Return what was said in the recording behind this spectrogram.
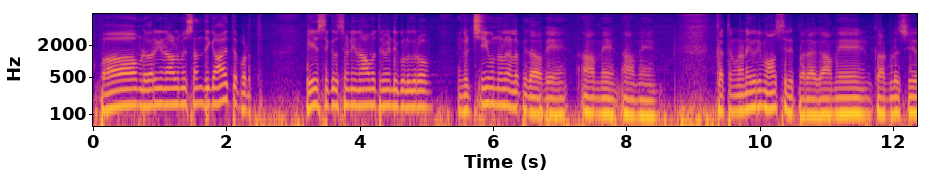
அப்பா உடைய வருகை நாளுமே சந்திக்க ஆயத்தப்படுத்தும் ஏசு கிறிஸ்துவனின் நாமத்தில் வேண்டிக் கொள்கிறோம். எங்கள் ஜீவனுள்ள நல்ல பிதாவே. ஆமேன் ஆமேன். கத்தங்கள் அனைவரையும் ஆசிரியப்பாராக ஆமேன். God bless you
